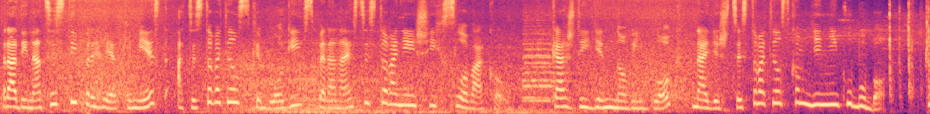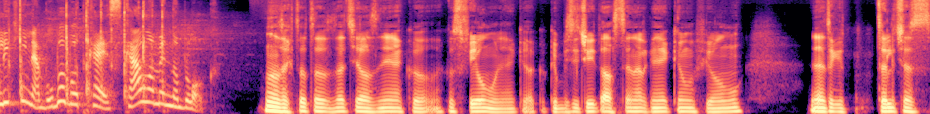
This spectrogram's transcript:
Rady na cesty, prehliadky miest a cestovateľské blogy z pera najcestovanejších Slovákov. Každý deň nový blog nájdeš v cestovateľskom denníku Bubo. Klikni na bubo.sk lomeno blog. No tak toto zatiaľ znie ako, ako z filmu, nejaké, ako keby si čítal scenár k nejakému filmu. Ja tak celý čas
